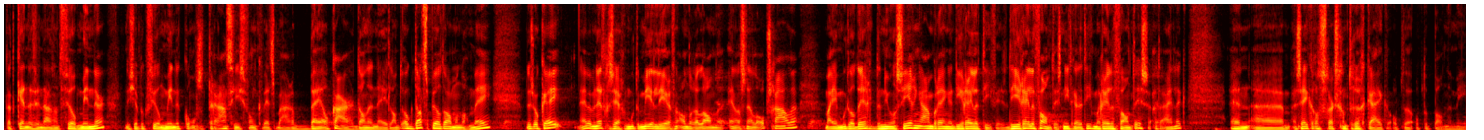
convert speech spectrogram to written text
Dat kennen ze in Duitsland veel minder. Dus je hebt ook veel minder van kwetsbaren bij elkaar dan in Nederland. Ook dat speelt allemaal nog mee. Dus oké, hè, we hebben net gezegd, we moeten meer leren van andere landen en dan sneller opschalen. Maar je moet wel degelijk de nuancering aanbrengen die relatief is. Die relevant is. Niet relatief, maar relevant is uiteindelijk. En ehm, zeker als we straks gaan terugkijken op de, op de pandemie.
